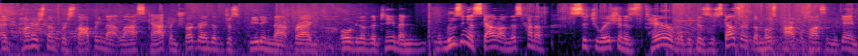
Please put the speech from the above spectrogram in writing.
and punish them for stopping that last cap, and Shrugger ended up just feeding that frag over to the other team. And losing a scout on this kind of situation is terrible because your scouts are the most powerful class in the game,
